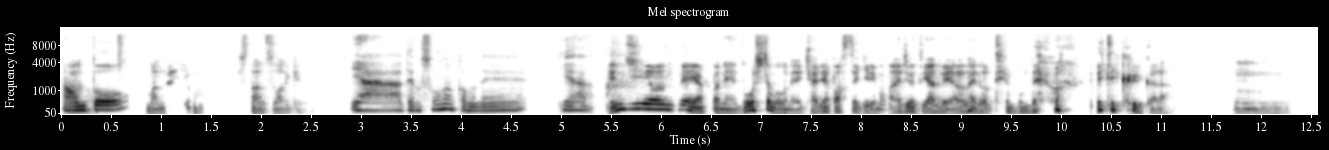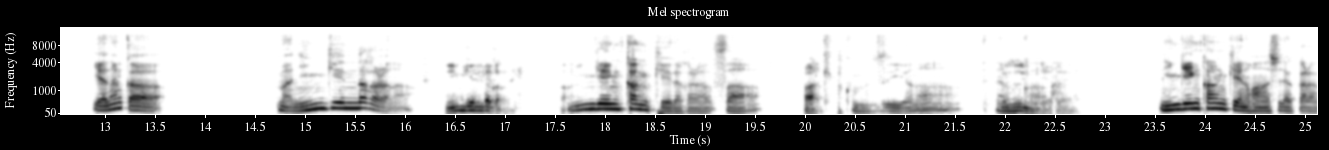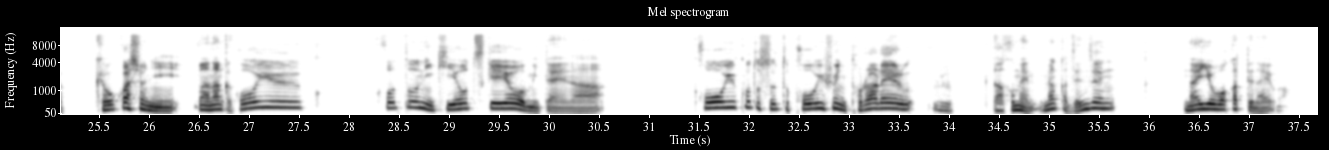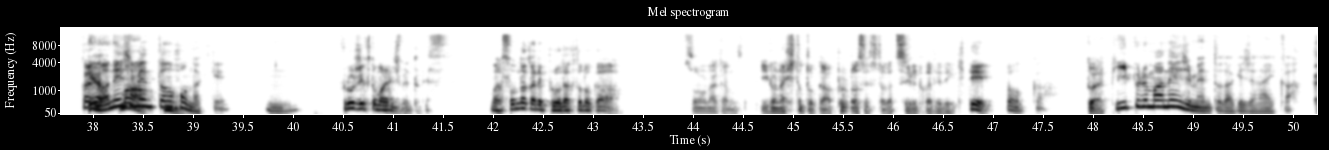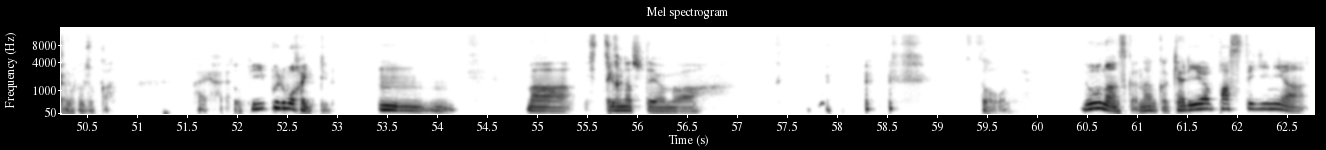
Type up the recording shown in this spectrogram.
あ、本当？まあ内容、スタンスはあるけど。いやー、でもそうなんかもね。いや、エンジニアはね、やっぱね、どうしてもね、キャリアパス的にマネジメントやるのやらないのっていう問題は 出てくるから。うん。いや、なんか、まあ人間だからな。人間だからね。はい人間関係だからさ、はい結構むずいよな。むずいんかだよね。人間関係の話だから、教科書に、まあなんかこういうことに気をつけようみたいな、こういうことするとこういうふうに取られる、あ、ごめん、なんか全然内容分かってないわ。これマネジメントのまあ本だっけ、うん。プロジェクトマネジメントです。まあ、その中でプロダクトとか、その中のいろんな人とか、プロセスとかツールとか出てきて、そうか。どうやって、ピープルマネージメントだけじゃないか。はいそういうことか。はいはい。そうピープルも入ってる。うんうんうん。まあ、必要になった読むわ。そうね。どうなんすか？なんかキャリアパス的には、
